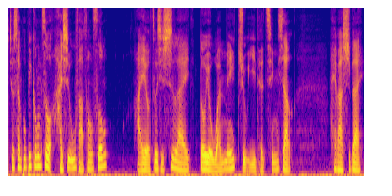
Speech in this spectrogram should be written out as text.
就算不必工作，还是无法放松，还有做起事来都有完美主义的倾向，害怕失败，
